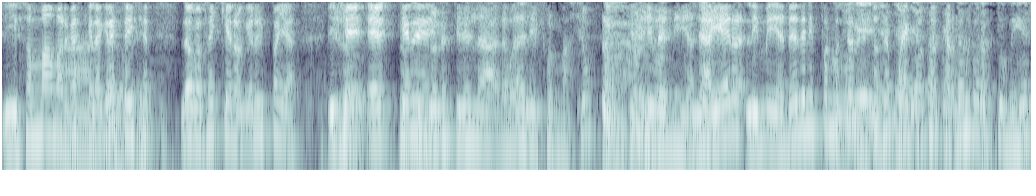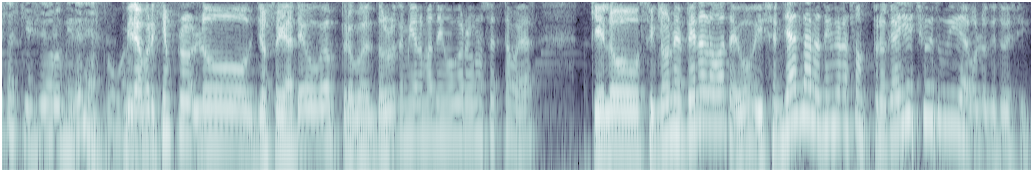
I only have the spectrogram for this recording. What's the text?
y son más amargas Ah, que la claro, cresta y dicen, es- loco, ¿sabes que No quiero ir para allá. Y se, eh, los ciclones tienen la, la weá de la información, sí, la inmediatez. la guerra, la inmediatez de la información, entonces ya, pueden ya están mucho. las estupideces que hicieron los millennials, pues. Mira, por ejemplo, lo, yo soy ateo, weón, pero con el dolor de mi alma tengo que reconocer esta weá. Que los ciclones ven a los ateos y dicen, ya claro, tienes razón, pero ¿qué hay hecho de tu vida con lo que tú decís?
